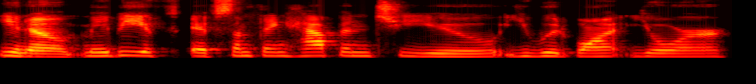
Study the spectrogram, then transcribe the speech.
you know maybe if if something happened to you you would want your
